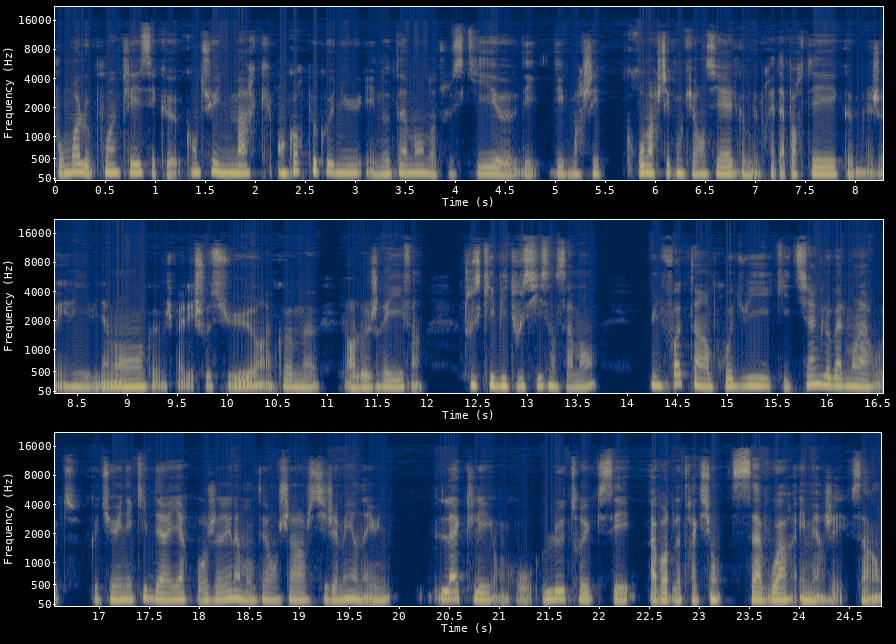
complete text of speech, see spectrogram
Pour moi, le point clé, c'est que quand tu es une marque encore peu connue, et notamment dans tout ce qui est euh, des, des marchés gros marchés concurrentiels comme le prêt-à-porter, comme la joaillerie évidemment, comme je sais pas les chaussures, comme euh, l'horlogerie, enfin tout ce qui est B2C sincèrement, une fois que tu as un produit qui tient globalement la route, que tu as une équipe derrière pour gérer la montée en charge si jamais il y en a une, la clé en gros, le truc c'est avoir de l'attraction, savoir émerger. Ça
